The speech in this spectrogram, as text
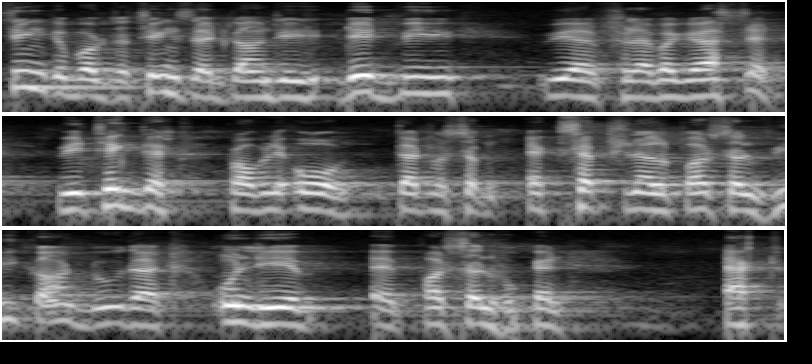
think about the things that Gandhi did, we, we are flabbergasted. We think that probably, oh, that was some exceptional person. We can't do that. Only a, a person who can act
